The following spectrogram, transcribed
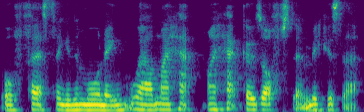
or first thing in the morning, well, my hat my hat goes off to them because that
